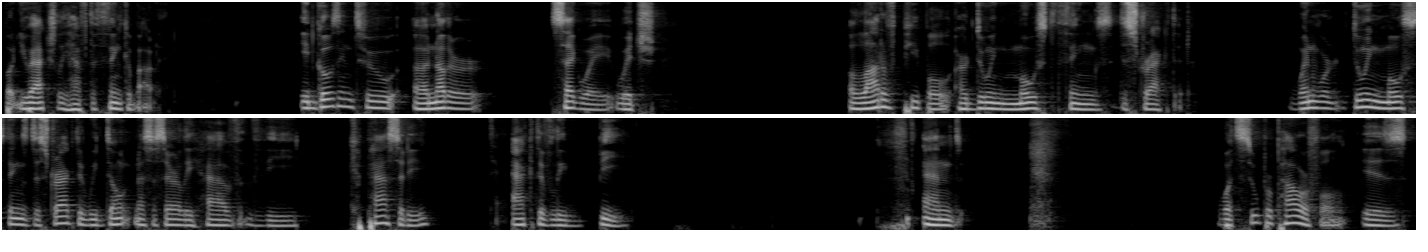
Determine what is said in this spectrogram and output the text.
But you actually have to think about it it goes into another segue, which a lot of people are doing most things distracted. When we're doing most things distracted, we don't necessarily have the capacity to actively be. And what's super powerful is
